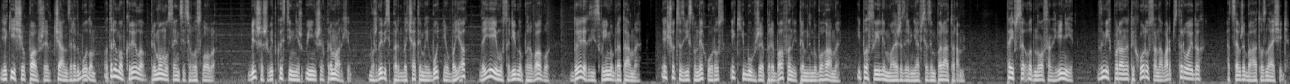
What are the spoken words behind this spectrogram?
який, ще впавши в чан з Редбулом, отримав крила в прямому сенсі цього слова. Більше швидкості, ніж у інших примархів. Можливість передбачати майбутнє в боях дає йому солідну перевагу в дуелях зі своїми братами, якщо це, звісно, не Хорус, який був вже перебафаний темними богами, і по силі майже зрівнявся з імператором. Та й все одно Сангвіній зміг поранити Хоруса на варп-стероїдах, а це вже багато значить.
